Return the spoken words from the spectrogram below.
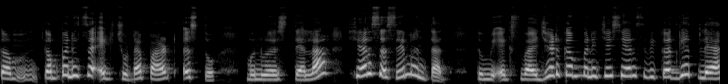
कं कंपनीचा एक छोटा पार्ट असतो. म्हणूनच त्याला शेअर्स असे म्हणतात. तुम्ही एक्स वाय झेड कंपनीचे शेअर्स विकत घेतल्या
